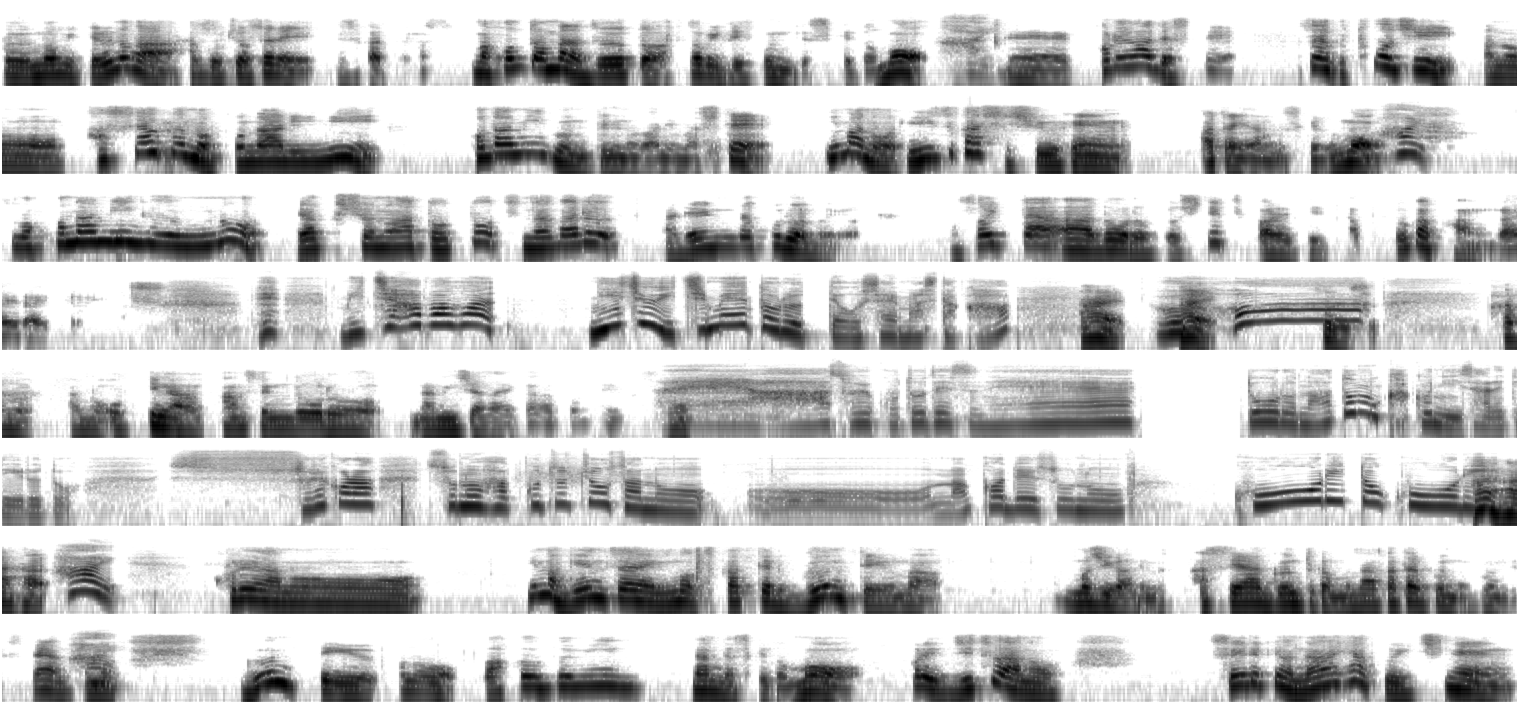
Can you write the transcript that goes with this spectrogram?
伸びてるのが白調査で見つかっています。まあ、本当はまだずっと伸びていくんですけども、はい、えー、これはですね、おそらく当時、あの、粕谷郡の隣に、小波郡というのがありまして、今の飯塚市周辺あたりなんですけども、はい、その穂波郡の役所の跡とつながる連絡路のような、そういった道路として使われていたことが考えられております。え、道幅が21メートルっておっしゃいましたか？はい。はい。そうです。多分、あの、大きな幹線道路並みじゃないかなと思いますね。ああ、そういうことですね。道路の跡も確認されていると。それからその発掘調査の中でその氷と氷、はいはいはい、はい、これあのー、今現在も使っている軍っていうまあ文字があります。粕谷軍とか宗像軍の軍ですね。はい、軍っていうこの枠組みなんですけども、これ実はあの西暦の701年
